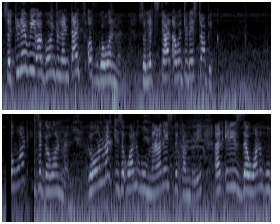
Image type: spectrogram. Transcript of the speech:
So today we are going to learn types of government. So let's start our today's topic. So what is a government? Government is the one who manages the country and it is the one who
